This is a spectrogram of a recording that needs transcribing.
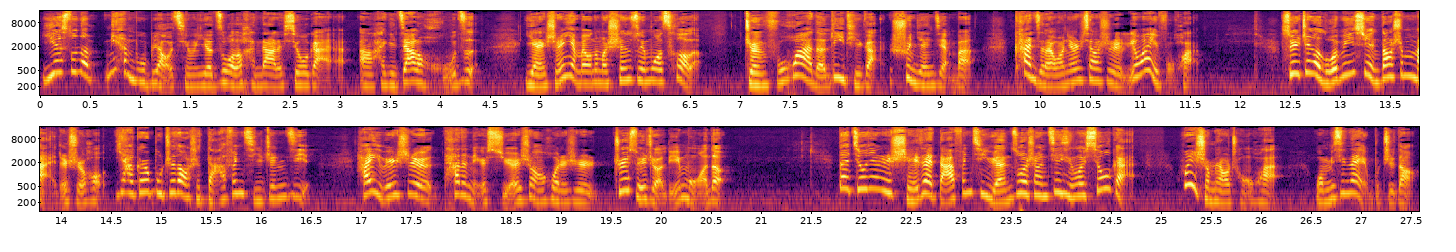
耶稣的面部表情也做了很大的修改啊，还给加了胡子，眼神也没有那么深邃莫测了，整幅画的立体感瞬间减半，看起来完全是像是另外一幅画。所以这个罗宾逊当时买的时候，压根儿不知道是达芬奇真迹，还以为是他的哪个学生或者是追随者临摹的。但究竟是谁在达芬奇原作上进行了修改？为什么要重画？我们现在也不知道。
